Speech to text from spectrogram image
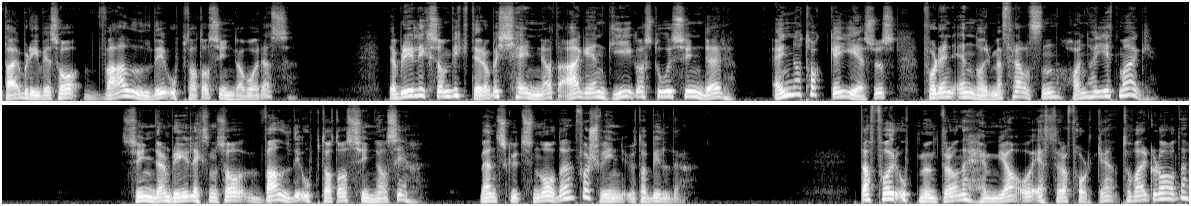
der blir vi så veldig opptatt av synda vår. Det blir liksom viktigere å bekjenne at jeg er en gigastor synder, enn å takke Jesus for den enorme frelsen han har gitt meg. Synderen blir liksom så veldig opptatt av synda si, mens Guds nåde forsvinner ut av bildet. Derfor oppmuntrer Nehemja og Esra folket til å være glade.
